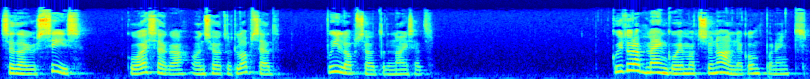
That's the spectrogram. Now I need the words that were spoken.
seda just siis, kui asjaga on seotud lapsed või lapseootel naised. kui tuleb mängu emotsionaalne komponent,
